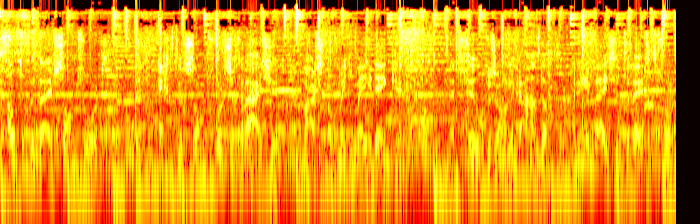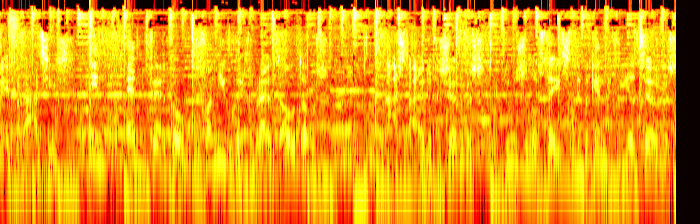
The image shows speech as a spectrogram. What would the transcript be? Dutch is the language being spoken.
Autobedrijf Zandvoort. Een echte Zandvoortse garage waar ze nog met je meedenken. Met veel persoonlijke aandacht kun je bij ze terecht voor reparaties in en verkoop van nieuw en gebruikte auto's. Naast de huidige service doen ze nog steeds de bekende Fiat-service.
